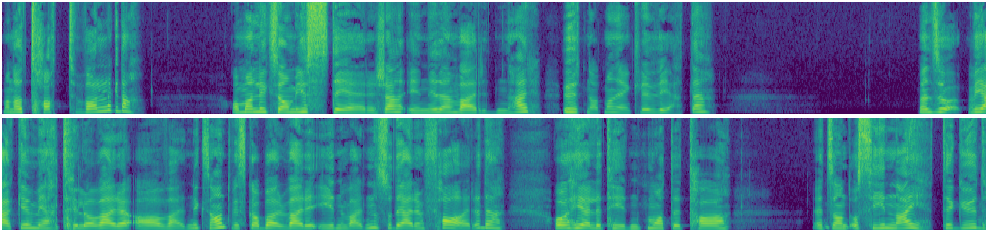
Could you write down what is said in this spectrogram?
Man har tatt valg, da. Og man liksom justerer seg inn i den verden her uten at man egentlig vet det. Men så, vi er ikke ment til å være av verden. ikke sant? Vi skal bare være i den verden. Så det er en fare, det. Å hele tiden på en måte ta et sånt Og si nei til Gud.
